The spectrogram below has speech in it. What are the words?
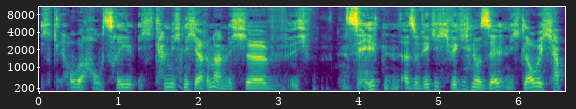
ich glaube, Hausregeln, ich kann mich nicht erinnern. Ich, äh, ich, Selten, also wirklich, wirklich nur selten. Ich glaube, ich habe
